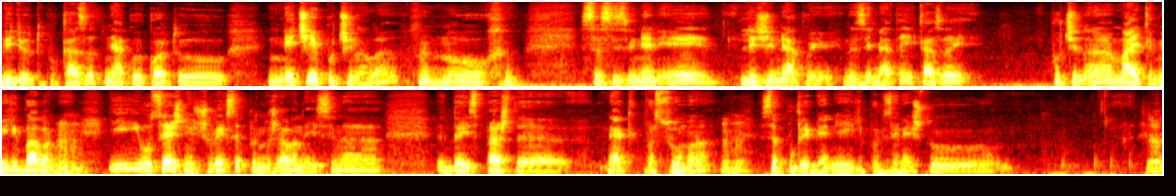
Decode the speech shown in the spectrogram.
видеото показват някой, който не че е починала, но с извинение лежи някой на земята и казва почина майка ми или баба ми. Mm-hmm. И усещният човек се принуждава наистина да изпраща някаква сума mm-hmm. за погребение или пък за нещо. Да,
